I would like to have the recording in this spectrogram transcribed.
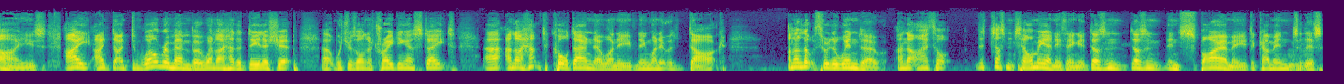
eyes. I, I, I, well remember when I had a dealership uh, which was on a trading estate, uh, and I happened to call down there one evening when it was dark, and I looked through the window and I thought, this doesn't tell me anything. It doesn't doesn't inspire me to come into mm-hmm. this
